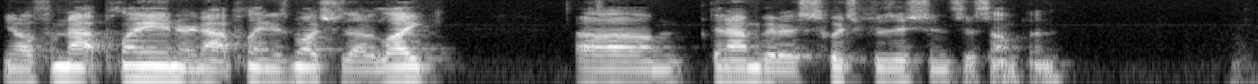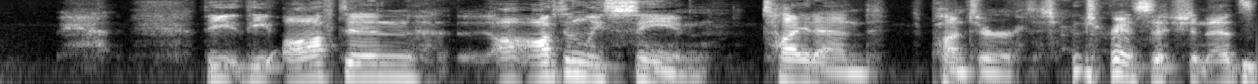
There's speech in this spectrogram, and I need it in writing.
You know, if I'm not playing or not playing as much as I would like, um, then I'm going to switch positions to something." The the often oftenly seen tight end punter transition. That's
